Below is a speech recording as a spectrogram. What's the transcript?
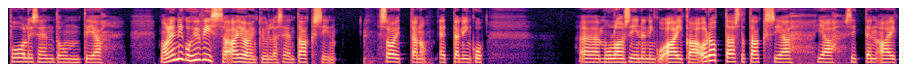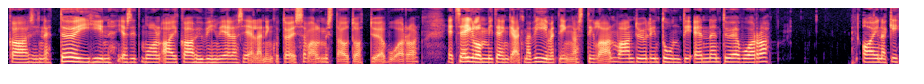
puolisen tuntia. Mä olin niin kuin hyvissä ajoin kyllä sen taksin soittanut, että niin kuin Mulla on siinä niinku aikaa odottaa sitä taksia ja sitten aikaa sinne töihin ja sitten mulla on aikaa hyvin vielä siellä niinku töissä valmistautua työvuoroon. Et se ei ole mitenkään, että mä viime tingas tilaan, vaan tyylin tunti ennen työvuoroa ainakin.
